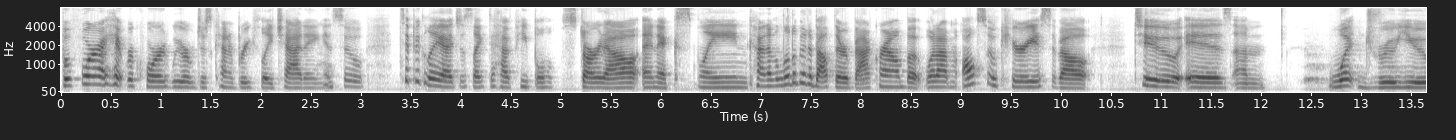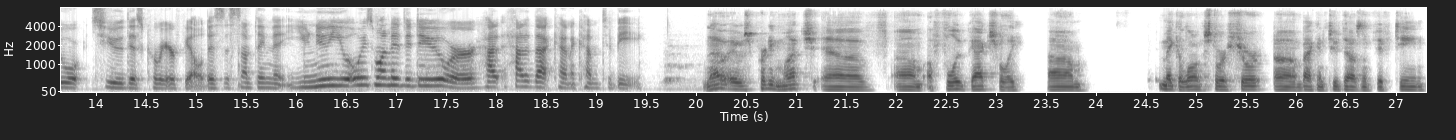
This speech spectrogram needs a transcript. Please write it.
before I hit record, we were just kind of briefly chatting. And so, typically, I just like to have people start out and explain kind of a little bit about their background. But what I'm also curious about too is um, what drew you to this career field? Is this something that you knew you always wanted to do, or how, how did that kind of come to be? No, it was pretty much of um, a fluke, actually. Um, make a long story short, um, back in 2015,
